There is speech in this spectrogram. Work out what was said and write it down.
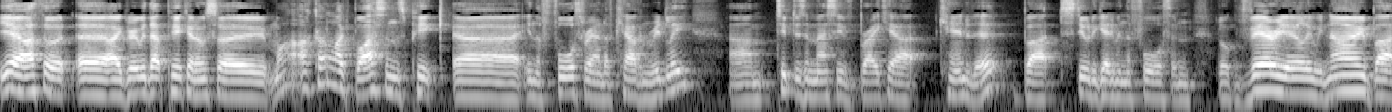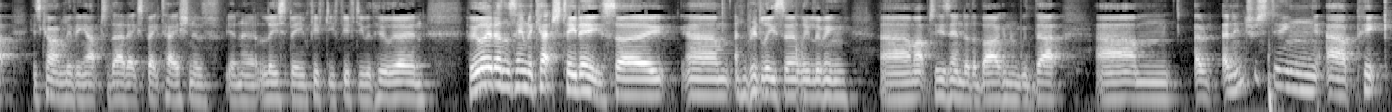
Yeah, I thought uh, I agree with that pick, and also my, I kind of like Bison's pick uh, in the fourth round of Calvin Ridley. Um, tipped as a massive breakout candidate, but still to get him in the fourth and look very early, we know, but he's kind of living up to that expectation of you know at least being 50-50 with Julio, and Julio doesn't seem to catch TDs, so um, and Ridley's certainly living um, up to his end of the bargain with that. Um, a, an interesting uh, pick,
